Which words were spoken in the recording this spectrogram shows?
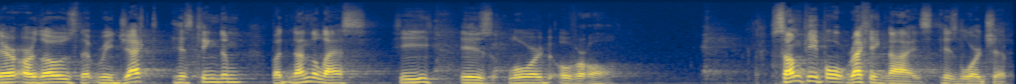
there are those that reject his kingdom, but nonetheless, he is Lord over all. Some people recognize his lordship.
